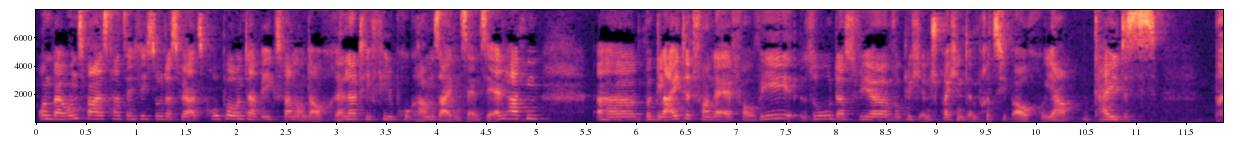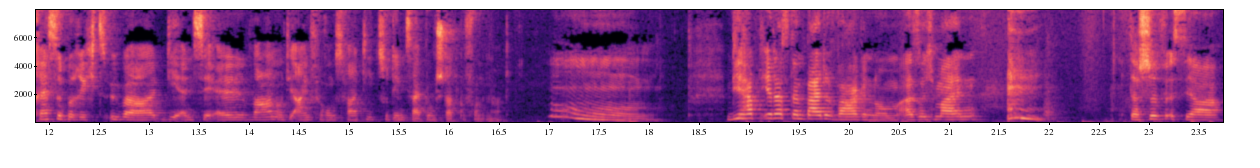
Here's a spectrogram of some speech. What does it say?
Und bei uns war es tatsächlich so, dass wir als Gruppe unterwegs waren und auch relativ viel Programm seitens NCL hatten, äh, begleitet von der FVW, so dass wir wirklich entsprechend im Prinzip auch ja Teil des Presseberichts über die NCL waren und die Einführungsfahrt, die zu dem Zeitpunkt stattgefunden hat. Wie habt ihr das denn beide wahrgenommen? Also ich meine, das Schiff ist ja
